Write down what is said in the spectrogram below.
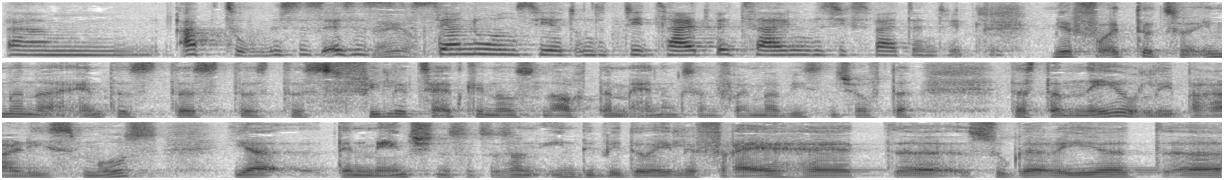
ähm, abtun. Es ist, es ist ja. sehr nuanciert und die Zeit wird zeigen, wie sich es weiterentwickelt. Mir fällt dazu immer nur ein, dass, dass, dass, dass viele Zeitgenossen auch der Meinung sind, vor allem Wissenschaftler, dass der Neoliberalismus ja den Menschen sozusagen individuelle Freiheit äh, suggeriert, äh,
